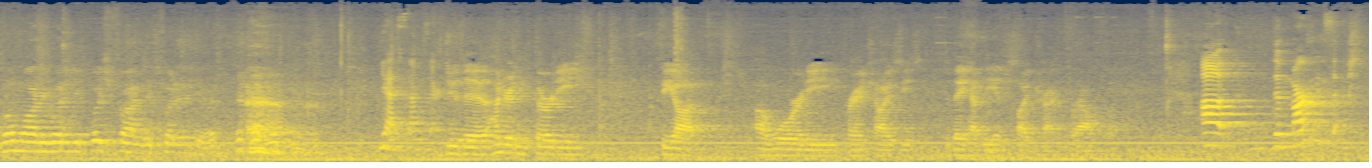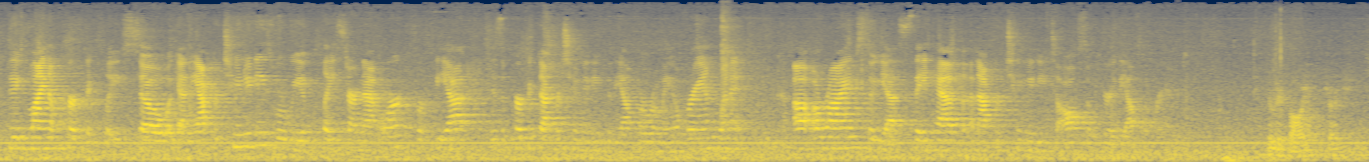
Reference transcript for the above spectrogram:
Well, Marty, what did you push fund to put into it? Yes, I'm sorry. Do the 130 Fiat awardee franchisees, do they have the inside track for Alfa? Uh, the markets, they line up perfectly. So again, the opportunities where we have placed our network for Fiat is a perfect opportunity for the Alfa Romeo brand when it uh, arrives. So yes, they have an opportunity to also carry the Alfa brand. Give me volume projections.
